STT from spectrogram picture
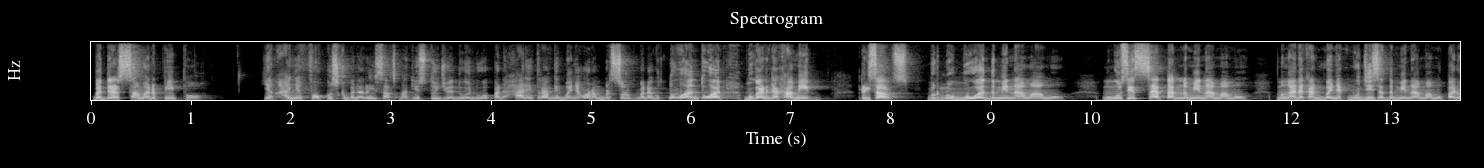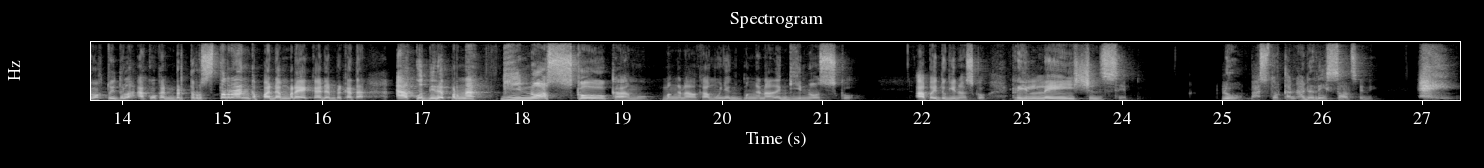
But there are some other people yang hanya fokus kepada results. Matius 7 22. Pada hari terakhir banyak orang berseru kepadaku, Tuhan, Tuhan, bukankah kami results bernubuat demi namamu, mengusir setan demi namamu, mengadakan banyak mujizat demi namamu, pada waktu itulah aku akan berterus terang kepada mereka dan berkata, aku tidak pernah ginosko kamu. Mengenal kamunya, mengenalnya ginosko. Apa itu ginosko? Relationship. Loh, pastor kan ada results ini. Hey,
